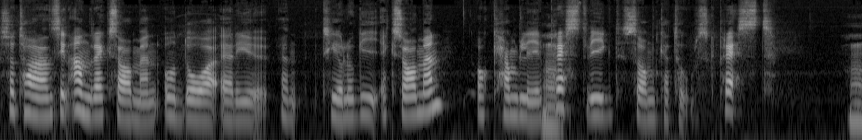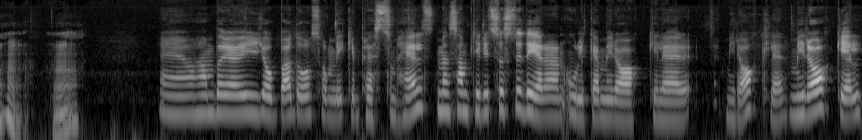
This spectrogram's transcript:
så tar han sin andra examen och då är det ju en teologiexamen. Och han blir prästvigd som katolsk präst. Eh, Och han börjar ju jobba då som vilken präst som helst men samtidigt så studerar han olika mirakler, mirakler, mirakel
